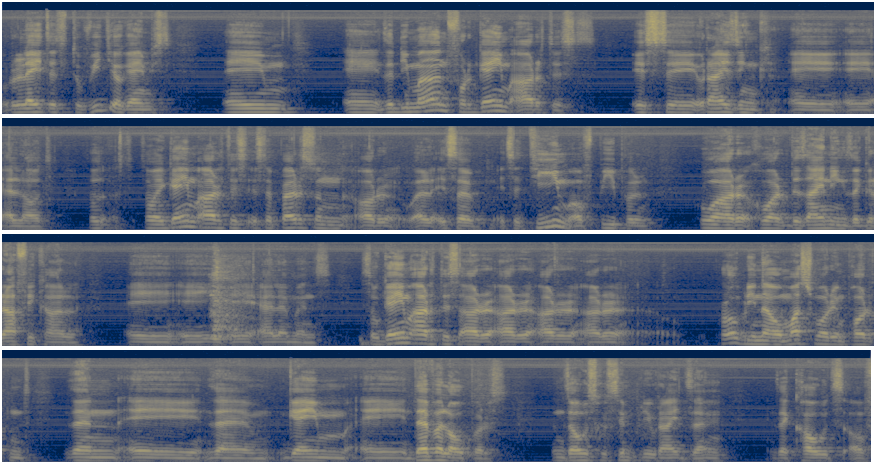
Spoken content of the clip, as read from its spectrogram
related to video games, um, the demand for game artists is rising a, a, lot. So, so, a game artist is a person, or well, it's a it's a team of people who are who are designing the graphical eh, eh, eh, elements. So game artists are, are, are, are probably now much more important than the game developers and those who simply write the, the codes of,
